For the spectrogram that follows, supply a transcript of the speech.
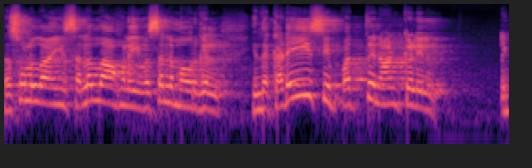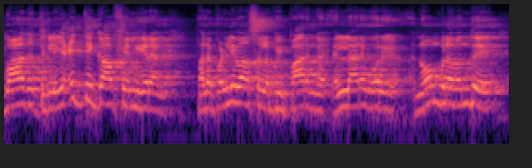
ரசூலுல்லாஹி ஸல்லல்லாஹு வசல்லம் அவர்கள் இந்த கடைசி பத்து நாட்களில் இபாதத்துகள் காஃப் என்கிற பல பள்ளிவாசலில் போய் பாருங்கள் எல்லாரும் ஒரு நோம்பில் வந்து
